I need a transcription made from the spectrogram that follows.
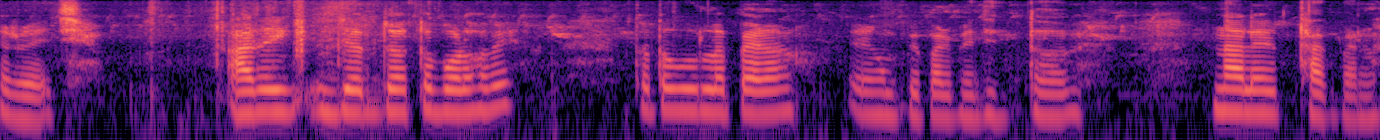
রয়েছে। আর এই যত বড় হবে, ততগুলো প্যারা এরকম পেপার বেঁধে দিতে হবে। নাহলে থাকবে না।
